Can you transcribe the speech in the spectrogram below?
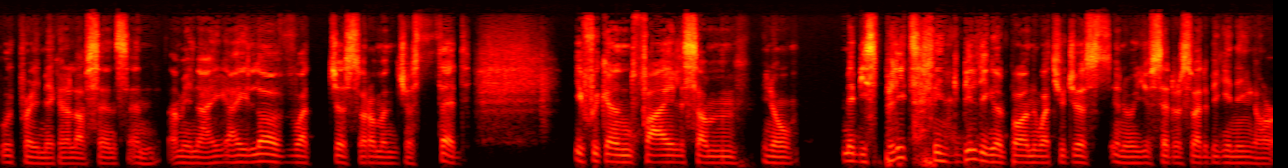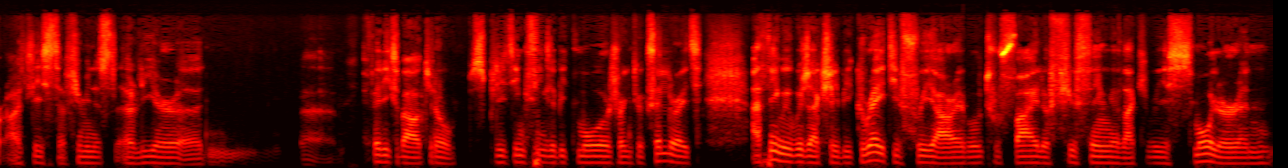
would probably make a lot of sense. And I mean, I I love what just Roman just said. If we can file some, you know, maybe split building upon what you just you know you said also at the beginning or at least a few minutes earlier uh, uh, felix about you know splitting things a bit more trying to accelerate i think it would actually be great if we are able to file a few things like with smaller and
